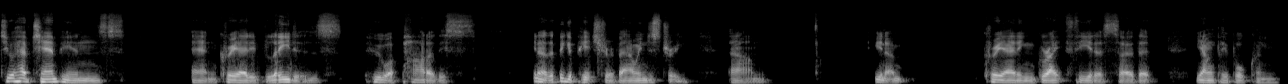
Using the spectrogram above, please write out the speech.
to have champions and creative leaders who are part of this, you know, the bigger picture of our industry. Um, you know, creating great theatre so that young people can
